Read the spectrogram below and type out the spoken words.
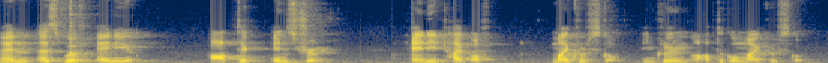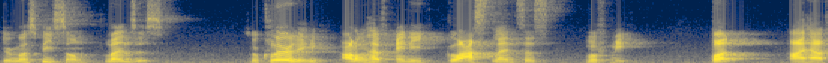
And as with any optic instrument, any type of microscope, including optical microscope, there must be some lenses. So clearly, I don't have any glass lenses with me, but I have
